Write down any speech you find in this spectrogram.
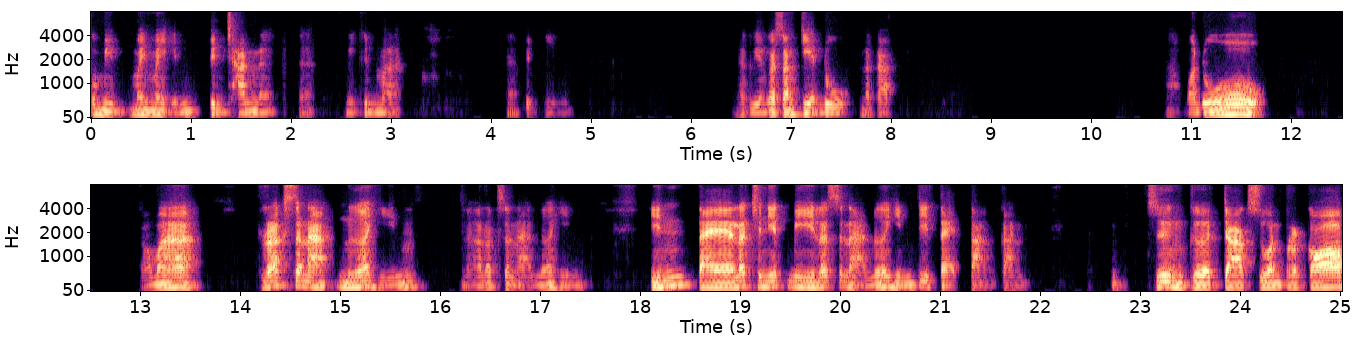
ก็มีไม่ไม่เห็นเป็นชั้นนะนี่ขึ้นมาเป็นหินนักเรียนก็สังเกตดูนะครับมาดู ต่อมาลักษณะเนื้อหินนะลักษณะเนื้อหิน หินแต่ละชนิดมีลักษณะเนื้อหินที่แตกต่างกัน ซึ่งเกิดจากส่วนประกอบ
